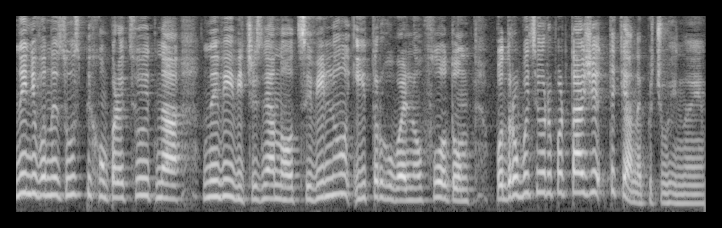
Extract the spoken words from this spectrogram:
Нині вони з успіхом працюють на неві вітчизняного цивільного і торговельного флоту. Подробиці у репортажі Тетяни Печугіної.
